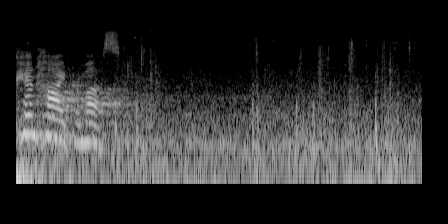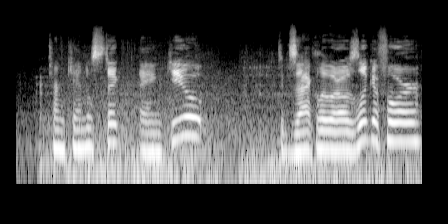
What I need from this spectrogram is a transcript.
can't hide from us. Turn candlestick. Thank you. That's exactly what I was looking for.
